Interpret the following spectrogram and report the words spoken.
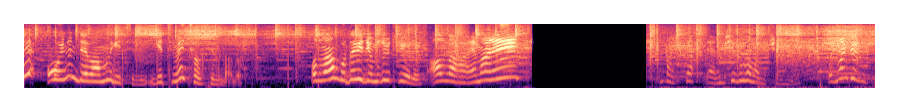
ve oyunun devamını getiririm. Getirmeye çalışırım daha doğrusu. O zaman burada videomuzu bitiriyoruz. Allah'a emanet. Başka yani bir şey bulamadım şu anda. O zaman görüşürüz.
